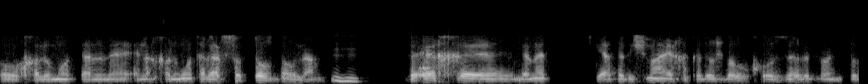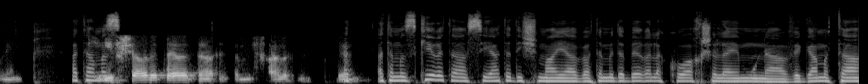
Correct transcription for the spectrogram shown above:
או חלומות על, אלא חלומות על לעשות טוב בעולם. Mm-hmm. ואיך אה, באמת, סייעתא דשמיא, איך הקדוש ברוך הוא עוזר לדברים טובים. אתה מז... אי אפשר לתאר את המפעל הזה. כן. אתה מזכיר את הסייעתא דשמיא ואתה מדבר על הכוח של האמונה, וגם אתה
